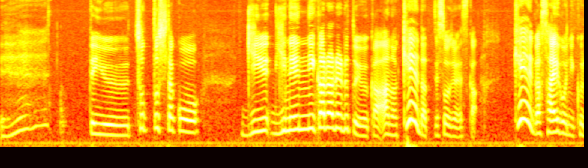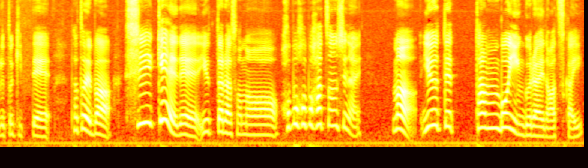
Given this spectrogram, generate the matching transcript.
えー、っていうちょっとしたこう疑疑念に駆られるというかあの K だってそうじゃないですか。K が最後に来る時って例えば CK で言ったらそのほぼほぼ発音しない。まあ言うて田んぼ院ぐらいの扱い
